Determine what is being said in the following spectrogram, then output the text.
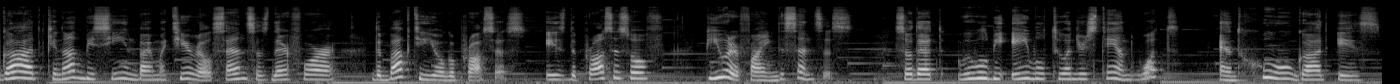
God cannot be seen by material senses, therefore, the Bhakti Yoga process is the process of purifying the senses, so that we will be able to understand what and who God is.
